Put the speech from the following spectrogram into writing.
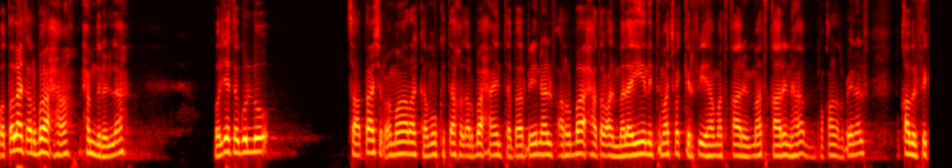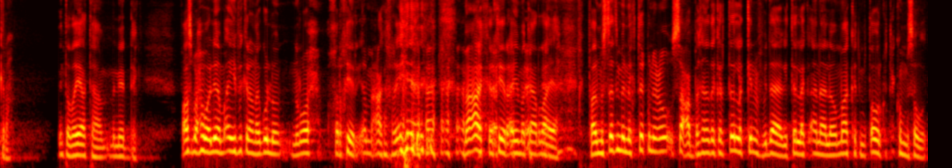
وطلعت أرباحها الحمد لله. ورجعت أقول له 19 عمارة كان ممكن تاخذ أرباحها أنت ب 40000 أرباحها طبعا ملايين أنت ما تفكر فيها ما تقارن ما تقارنها بمقارنة 40000 مقابل فكرة. أنت ضيعتها من يدك. فاصبح هو اليوم أي فكرة أنا أقول له نروح خرخير معاك خرخير معاك خرخير أي مكان رايح. فالمستثمر إنك تقنعه صعب بس أنا ذكرت لك كلمة في البداية قلت لك أنا لو ما كنت مطور كنت حكون مسوق.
